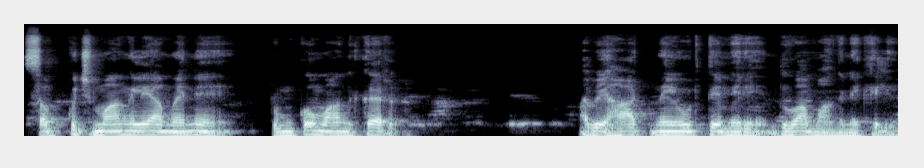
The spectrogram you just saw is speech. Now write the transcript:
सब कुछ मांग लिया मैंने तुमको मांग कर अभी हाथ नहीं उठते मेरे दुआ मांगने के लिए।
